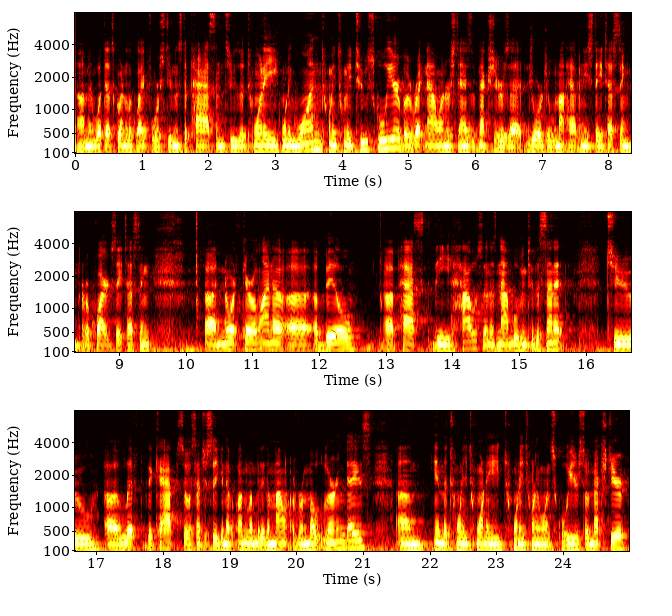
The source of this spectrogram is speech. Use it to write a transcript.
um, and what that's going to look like for students to pass into the 2021 2022 school year. But right now, understands of next year is that Georgia will not have any state testing, or required state testing. Uh, North Carolina, uh, a bill uh, passed the House and is now moving to the Senate to uh, lift the cap. So essentially, you can have unlimited amount of remote learning days um, in the 2020-2021 school year. So next year,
